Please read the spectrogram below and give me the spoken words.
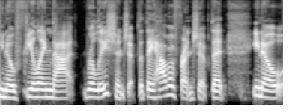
you know, feeling that relationship, that they have a friendship, that, you know,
